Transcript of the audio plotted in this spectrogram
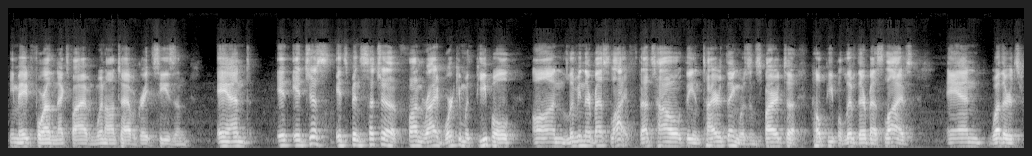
he made four out of the next five and went on to have a great season. And it, it just, it's been such a fun ride working with people on living their best life. That's how the entire thing was inspired to help people live their best lives. And whether it's,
